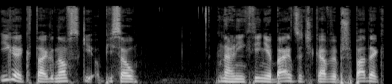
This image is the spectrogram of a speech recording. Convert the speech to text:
Irek Tarnowski opisał na LinkedInie bardzo ciekawy przypadek.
